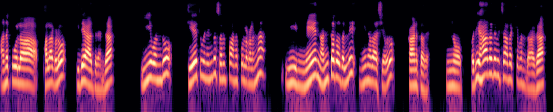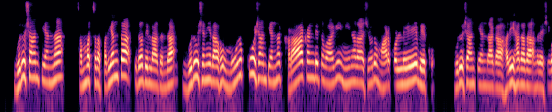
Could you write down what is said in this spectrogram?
ಅನುಕೂಲ ಫಲಗಳು ಇದೆ. ಆದ್ರಿಂದ ಈ ಒಂದು ಕೇತುವಿನಿಂದ ಸ್ವಲ್ಪ ಅನುಕೂಲಗಳನ್ನ ಈ ಮೇ ನಂತರದಲ್ಲಿ ಮೀನರಾಶಿಯವರು ಕಾಣ್ತಾರೆ. ಇನ್ನು ಪರಿಹಾರದ ವಿಚಾರಕ್ಕೆ ಬಂದಾಗ ಗುರು ಶಾಂತಿಯನ್ನ ಸಂವತ್ಸರ ಪರ್ಯಂತ ಇರೋದಿಲ್ಲ ಆದ್ದರಿಂದ ಗುರು ಶನಿ ರಾಹು ಮೂರಕ್ಕೂ ಶಾಂತಿಯನ್ನ ಖಡಾಖಂಡಿತವಾಗಿ ಮೀನರಾಶಿಯವರು ಮಾಡಿಕೊಳ್ಳೇಬೇಕು. ಗುರು ಶಾಂತಿ ಅಂದಾಗ ಹರಿಹರದ ಅಂದ್ರೆ ಶಿವ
